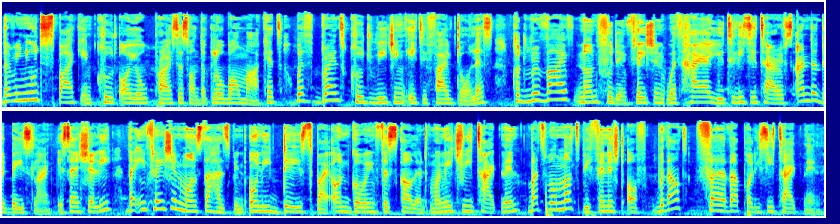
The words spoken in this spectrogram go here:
the renewed spike in crude oil prices on the global market, with Brent crude reaching $85, could revive non food inflation with higher utility tariffs under the baseline. Essentially, the inflation monster has been only dazed by ongoing fiscal and monetary tightening, but will not be finished off without further policy tightening.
